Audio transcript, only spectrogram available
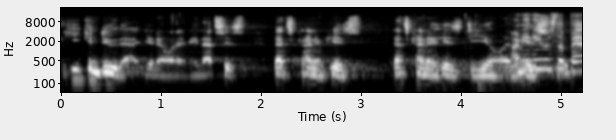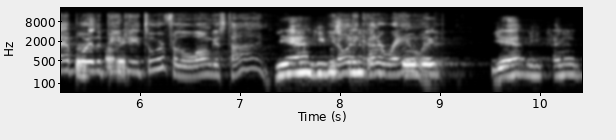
he can do that. You know what I mean? That's his. That's kind of his. That's kind of his deal. And I mean, he was the bad boy of the. PGA Tour for the longest time. Yeah, he was. You know, and he kind of ran with it. Yeah, he kind of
